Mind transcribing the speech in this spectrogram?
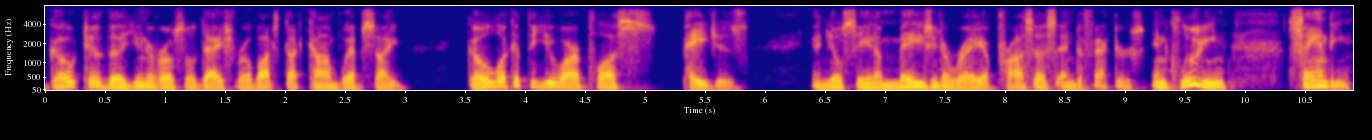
go to the universal-robots.com website. Go look at the UR Plus pages and you'll see an amazing array of process end effectors, including sanding.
